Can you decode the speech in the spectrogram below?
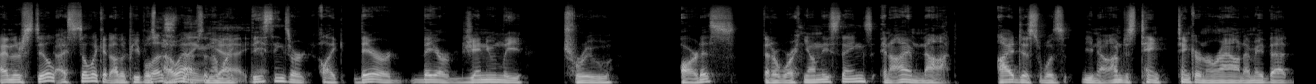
And there's still, I still look at other people's Well, that's the POAPs thing, and I'm yeah, like, these things are like, they're, they are genuinely true artists that are working on these things. And I am not. I just was, you know, I'm just tink- tinkering around. I made that,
